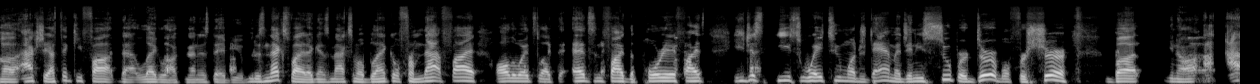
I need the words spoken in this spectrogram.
Uh, actually, I think he fought that leg lock on his debut, but his next fight against Maximo Blanco, from that fight all the way to like the Edson fight, the Poirier fights, he just eats way too much damage and he's super durable for sure. But you know, I, I,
